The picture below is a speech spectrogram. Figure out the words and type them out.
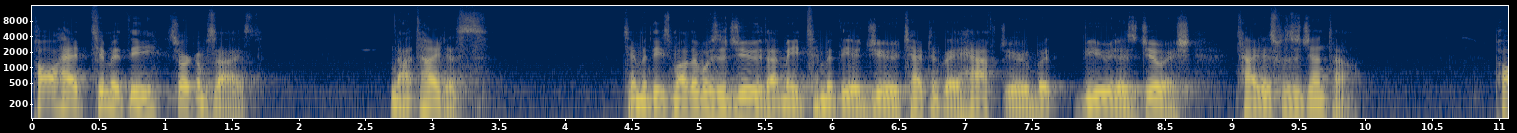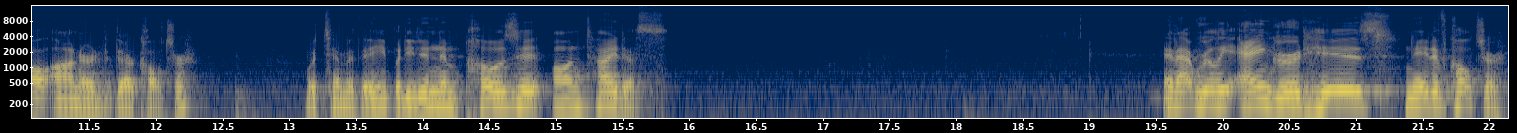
Paul had Timothy circumcised, not Titus. Timothy's mother was a Jew. That made Timothy a Jew, technically a half Jew, but viewed as Jewish. Titus was a Gentile. Paul honored their culture with Timothy, but he didn't impose it on Titus. And that really angered his native culture.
